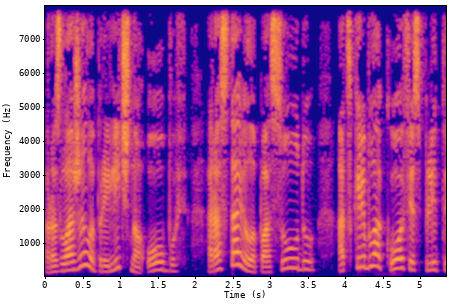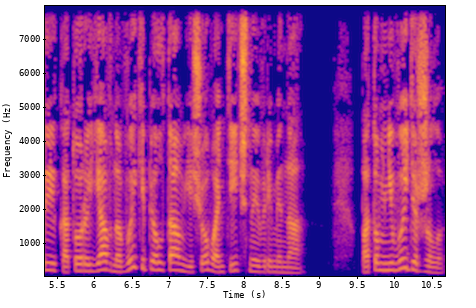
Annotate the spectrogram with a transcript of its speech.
Разложила прилично обувь, расставила посуду, отскребла кофе с плиты, который явно выкипел там еще в античные времена. Потом не выдержала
